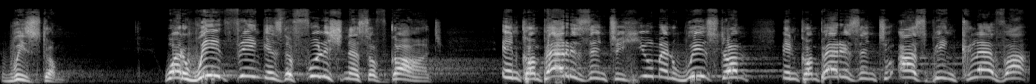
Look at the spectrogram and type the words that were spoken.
wisdom. What we think is the foolishness of God in comparison to human wisdom, in comparison to us being clever,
